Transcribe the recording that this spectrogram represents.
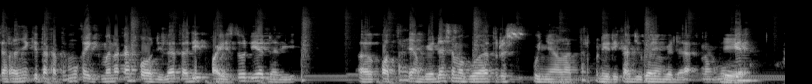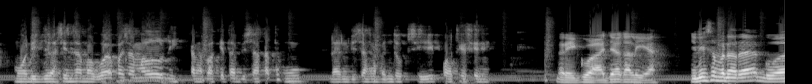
Caranya kita ketemu kayak gimana? Kan kalau dilihat tadi Faiz tuh dia dari uh, kota yang beda sama gue terus punya latar pendidikan juga yang beda. Nah mungkin yeah. mau dijelasin sama gue apa sama lo nih? Kenapa kita bisa ketemu dan bisa ngebentuk si podcast ini? Dari gue aja kali ya jadi sebenarnya gue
